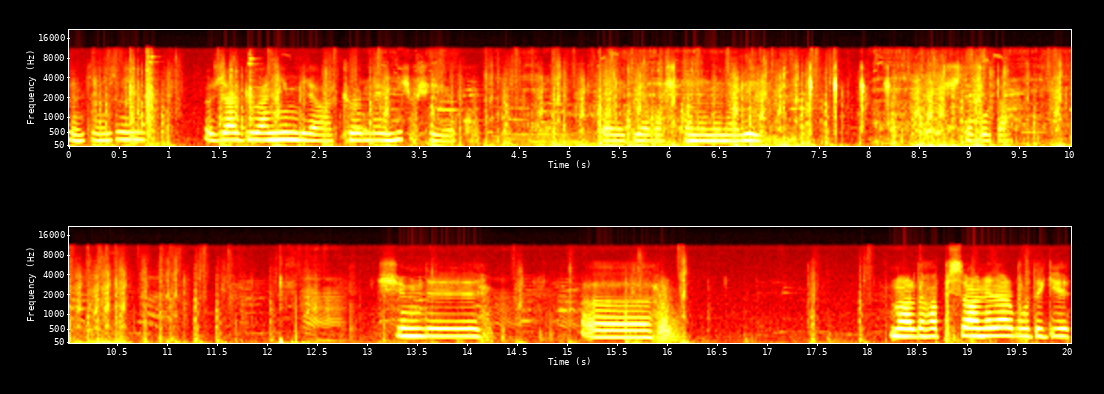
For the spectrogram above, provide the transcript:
Zın zın zın. Özel güvenliğim bile var. Köylülerin hiçbir şeyi yok. Belediye başkanının evi. İşte burada. Şimdi eee bunlar da hapishaneler. Buradaki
